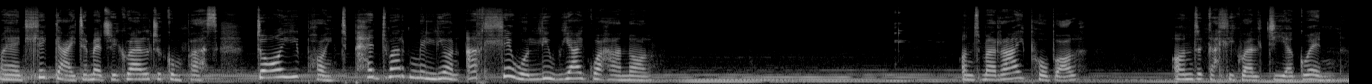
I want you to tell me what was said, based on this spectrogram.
Mae ein llygaid y medru gweld o gwmpas 2.4 miliwn ar lliw o liwiau gwahanol ond mae rai pobl ond yn gallu gweld du a gwyn.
